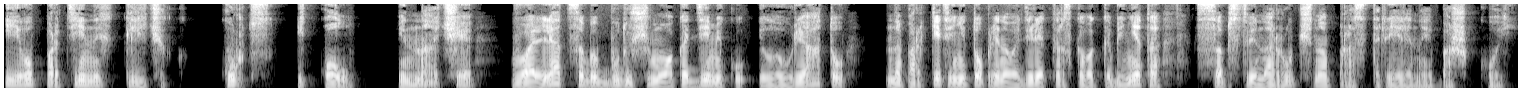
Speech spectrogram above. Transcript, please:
и его партийных кличек Курц и Кол. Иначе валяться бы будущему академику и лауреату на паркете нетопленного директорского кабинета собственноручно простреленной башкой.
